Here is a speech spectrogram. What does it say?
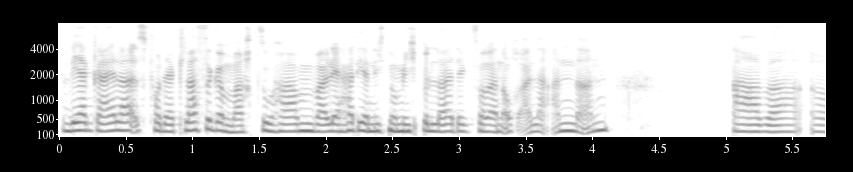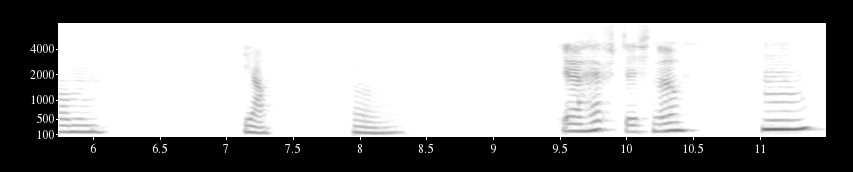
wäre geiler, es vor der Klasse gemacht zu haben, weil er hat ja nicht nur mich beleidigt, sondern auch alle anderen. Aber ähm, ja. Hm. Ja, heftig, ne? Hm.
